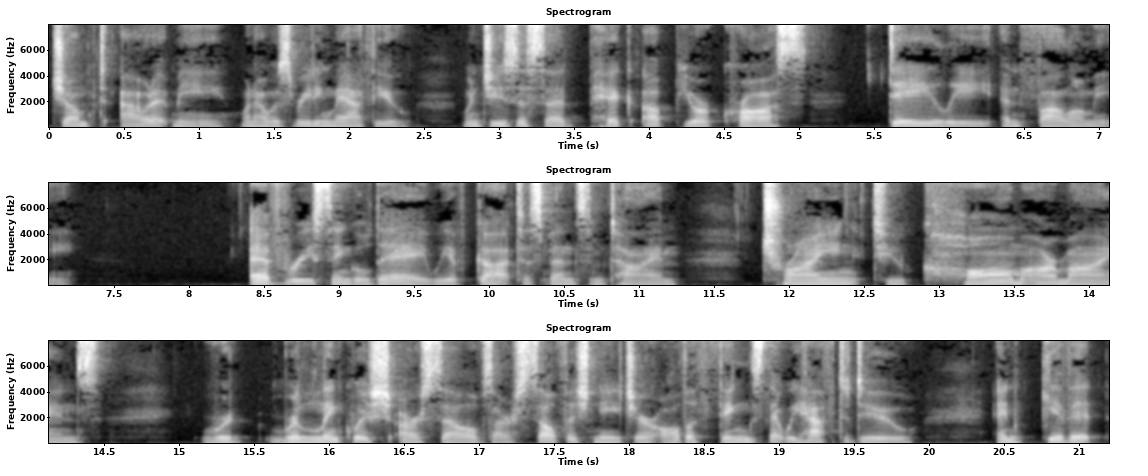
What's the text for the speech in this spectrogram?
jumped out at me when I was reading Matthew, when Jesus said, Pick up your cross daily and follow me. Every single day, we have got to spend some time trying to calm our minds, re- relinquish ourselves, our selfish nature, all the things that we have to do, and give it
